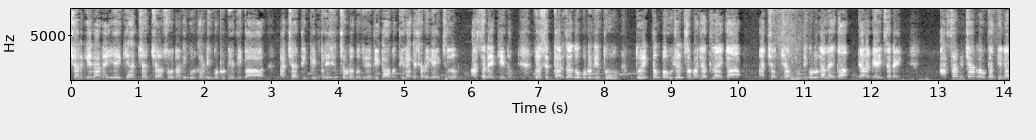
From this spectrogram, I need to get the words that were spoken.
विचार केला नाहीये की अच्छा अच्छा सोनाली कुलकर्णी कुठून येते का? अच्छा ती पिंपरी चिंचवडमधून येते का? मग तिला कशाला घ्यायचं? असं नाही केलं. किंवा सिद्धार्थ जाधव कुठून येतो? तो एकदम बहुजन समाजातला आहे का? अच्छा अच्छा तो तिकडून आलाय का? त्याला घ्यायचं नाही. असा विचार नव्हता केला.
